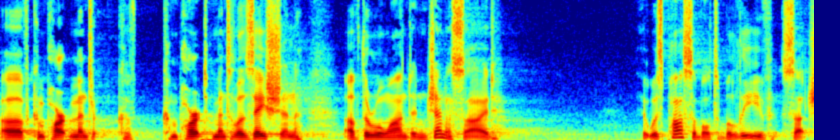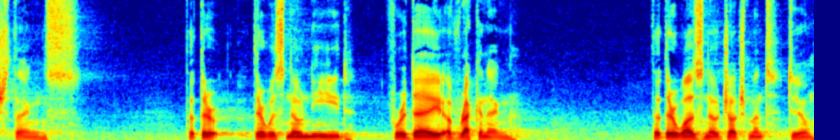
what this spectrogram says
of compartment, compartmentalization of the Rwandan genocide, it was possible to believe such things, that there, there was no need for a day of reckoning, that there was no judgment due.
